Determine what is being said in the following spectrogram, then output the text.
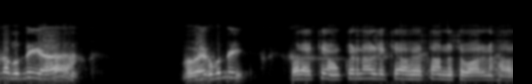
ਤਾਂ ਬੁੱਧੀ ਹੈ। ਵਿਵੇਕ ਬੁੱਧੀ। ਪਰ ਇੱਥੇ ਔਂਕੜ ਨਾਲ ਲਿਖਿਆ ਹੋਇਆ ਧਨ ਸਵਾਰਨ ਹਾਰ।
